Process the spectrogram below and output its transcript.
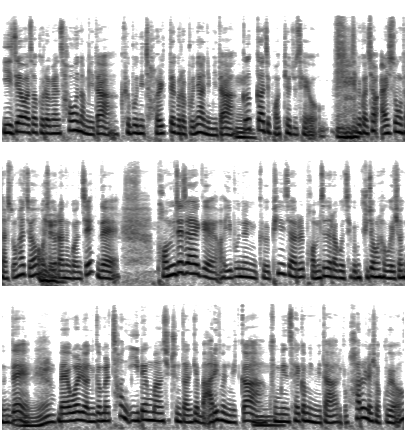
이제 와서 그러면 서운합니다. 그분이 절대 그럴 분이 아닙니다. 음. 끝까지 버텨주세요. 참 이건 참 알쏭달쏭하죠. 어제 그라는 건지. 네. 범죄자에게 아 이분은 그 피의자를 범죄자라고 지금 규정을 하고 계셨는데 네. 매월 연금을 1,200만 원씩 준다는 게 말이 됩니까? 음. 국민 세금입니다. 이렇게 화를 내셨고요.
